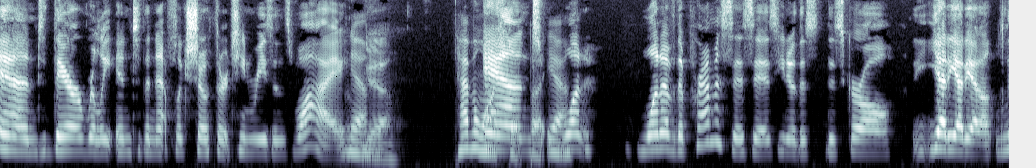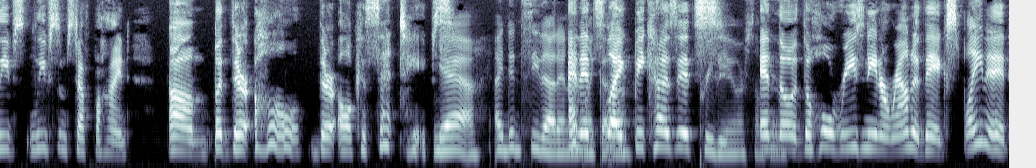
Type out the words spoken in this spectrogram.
and they're really into the Netflix show 13 Reasons Why. Yeah, Yeah. haven't watched and it, but yeah, one one of the premises is, you know, this this girl yada yada yada leaves leaves some stuff behind. Um, but they're all they're all cassette tapes. yeah, I did see that in And like it's a like because it's preview or something. and the the whole reasoning around it, they explain it.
